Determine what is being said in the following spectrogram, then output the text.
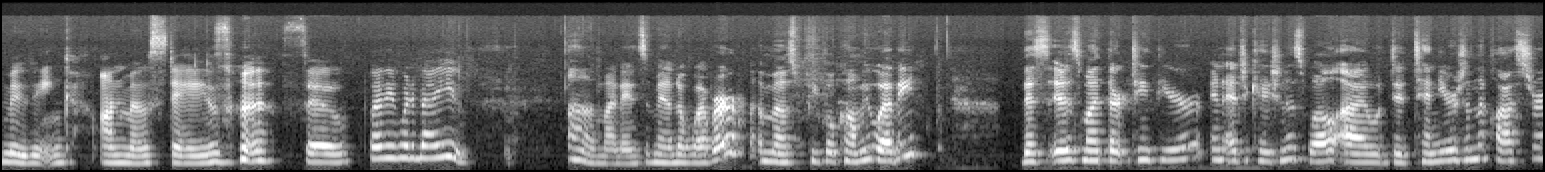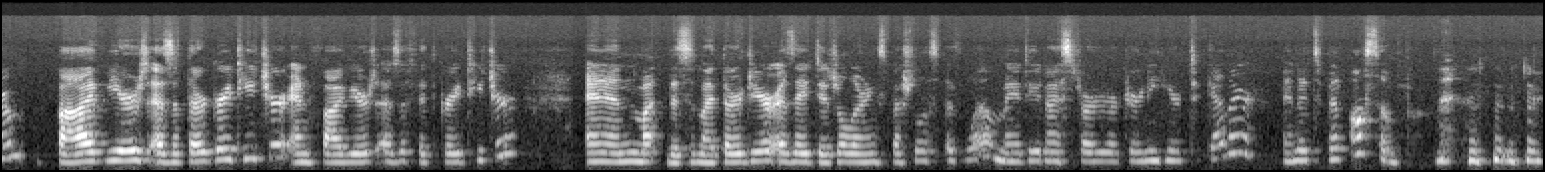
moving on most days so Webby, what about you Uh, my name's Amanda Weber. Most people call me Webby. This is my 13th year in education as well. I did 10 years in the classroom, five years as a third grade teacher, and five years as a fifth grade teacher. And my, this is my third year as a digital learning specialist as well. Mandy and I started our journey here together, and it's been awesome.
